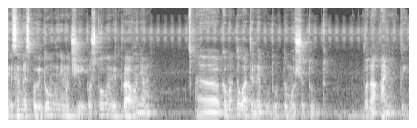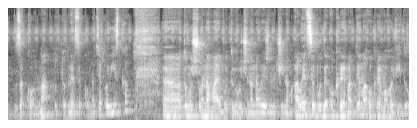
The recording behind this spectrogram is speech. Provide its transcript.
смс-повідомленнями чи поштовим відправленням. Е, Коментувати не буду, тому що тут вона антизаконна, тобто незаконна ця повістка, е, тому що вона має бути вручена належним чином. Але це буде окрема тема окремого відео.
